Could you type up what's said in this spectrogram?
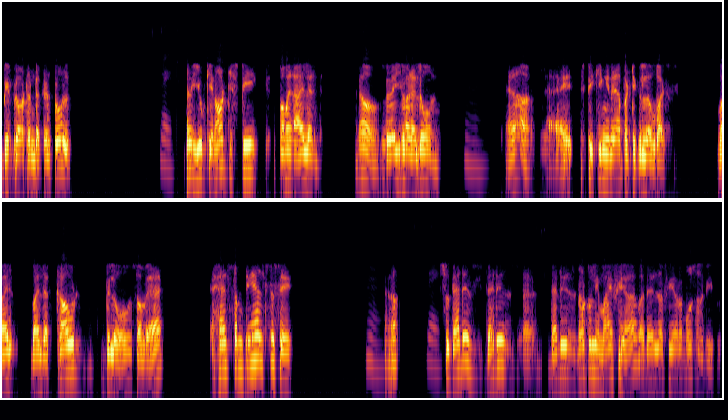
be brought under control. Right. No, you cannot speak from an island, you know, where you are alone. Hmm. You know, speaking in a particular voice, while while the crowd below somewhere has something else to say. Hmm. You know? Right. So that is that is uh, that is not only my fear, but there is a fear of most of the people.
